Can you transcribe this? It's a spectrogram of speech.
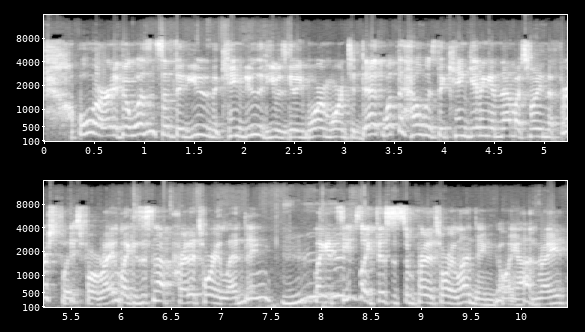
or if it wasn't something he needed and the king knew that he was getting more and more into debt, what the hell was the king giving him that much money in the first place for, right? Like, is this not predatory lending? Mm-hmm. Like, it seems like this is some predatory lending going on, right?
